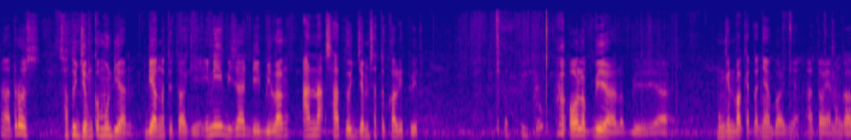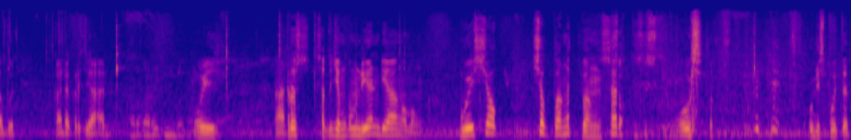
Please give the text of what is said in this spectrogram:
Nah terus satu jam kemudian dia nge-tweet lagi. Ini bisa dibilang anak satu jam satu kali tweet. Lebih oh lebih ya lebih ya. Mungkin paketannya banyak atau emang gabut gak ada kerjaan. Wih. Nah terus satu jam kemudian dia ngomong gue shock shock banget bangsat udah sputet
